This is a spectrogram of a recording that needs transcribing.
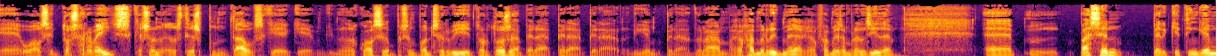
eh, o al sector serveis, que són els tres puntals que, que, en els quals se'n se pot servir Tortosa per a, per a, per a, diguem, per a donar, agafar més ritme, agafar més embranzida, eh, passen perquè tinguem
